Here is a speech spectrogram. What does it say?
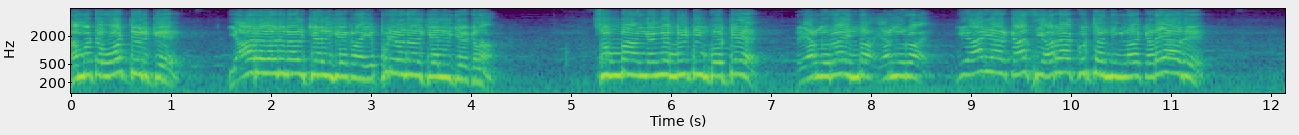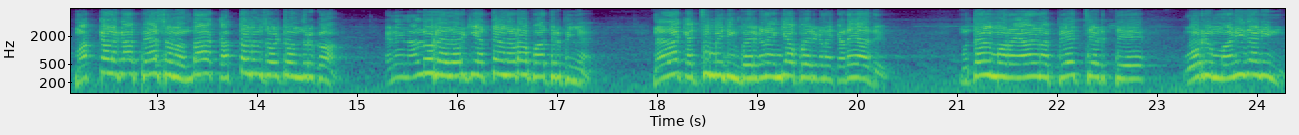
நம்மகிட்ட ஓட்டு இருக்கு. யாரை வேணும்னாலும் கேள்வி கேட்கலாம். எப்படி வேணாலும் கேள்வி கேட்கலாம். சும்மா அங்கங்க மீட்டிங் போட்டு இரநூறுவா இந்தா இரநூறுவா யார் யார் காசு யாரா கொடுத்து வந்தீங்களா? கிடையாது. மக்களுக்காக பேசணும். தான் கத்தணும்னு சொல்லிட்டு வந்திருக்கோம். என்னை நல்லூரில் இது வரைக்கும் எத்தனை தடவை பார்த்துருப்பீங்க? நான் ஏதாவது கட்சி மீட்டிங் போயிருக்கேனா எங்கேயா போயிருக்கேனா? கிடையாது. முதல் முறையாக நான் பேச்செடுத்து ஒரு மனிதனின்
